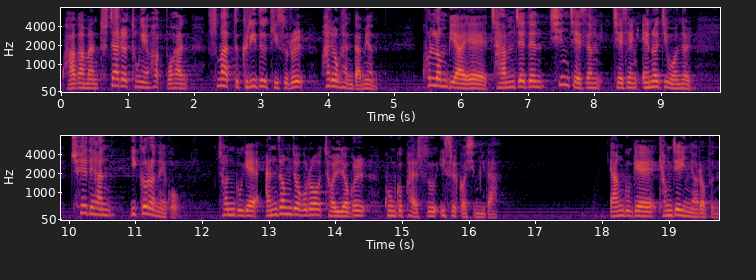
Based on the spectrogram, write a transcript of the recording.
과감한 투자를 통해 확보한 스마트 그리드 기술을 활용한다면 콜롬비아의 잠재된 신재생 재생 에너지원을 최대한 이끌어내고 전국에 안정적으로 전력을 공급할 수 있을 것입니다. 양국의 경제인 여러분,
